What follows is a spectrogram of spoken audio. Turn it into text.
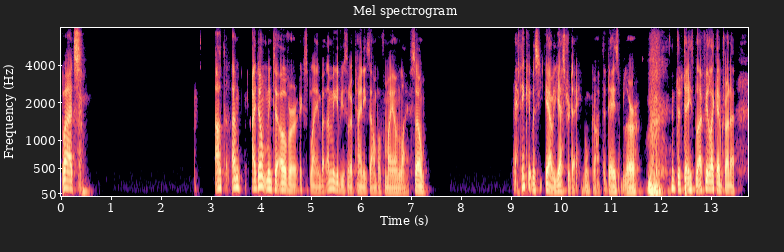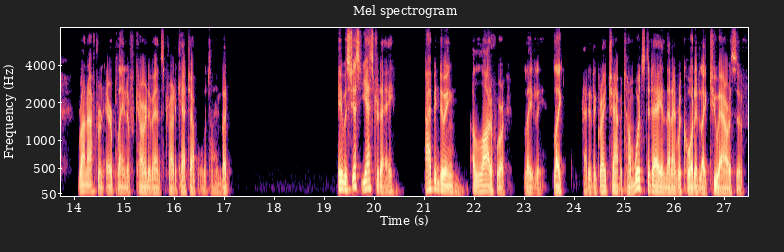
But I'll, I'm, I don't mean to over explain, but let me give you sort of tiny example from my own life. So I think it was, yeah, yesterday. Oh, God, the days blur. the days blur. I feel like I'm trying to run after an airplane of current events and try to catch up all the time. But it was just yesterday. I've been doing a lot of work lately. Like, I did a great chat with Tom Woods today, and then I recorded like two hours of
